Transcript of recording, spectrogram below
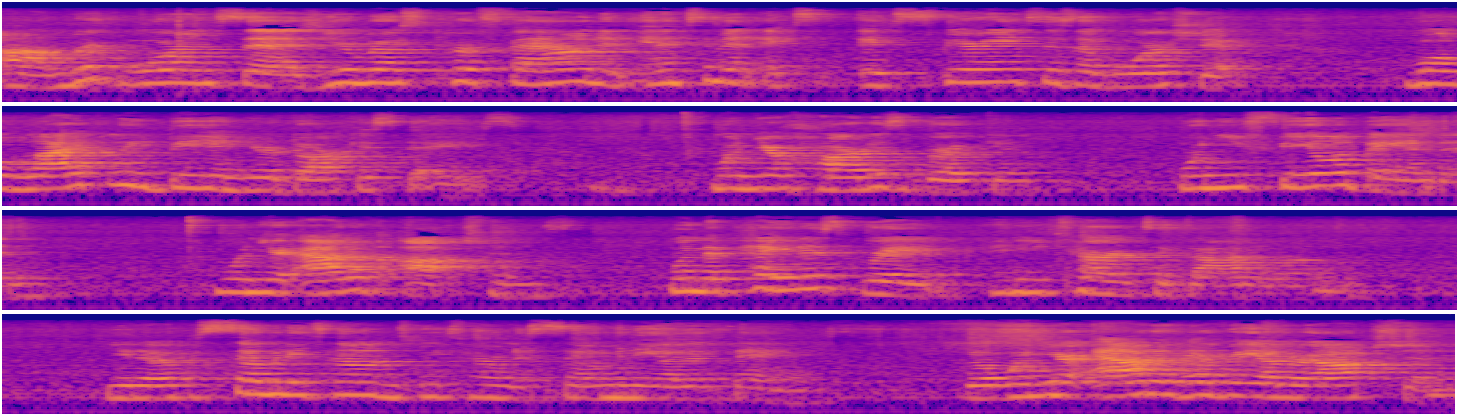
um, Rick Warren says, Your most profound and intimate ex- experiences of worship will likely be in your darkest days. When your heart is broken, when you feel abandoned, when you're out of options, when the pain is great and you turn to God alone. You know, so many times we turn to so many other things. But when you're out of every other option,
